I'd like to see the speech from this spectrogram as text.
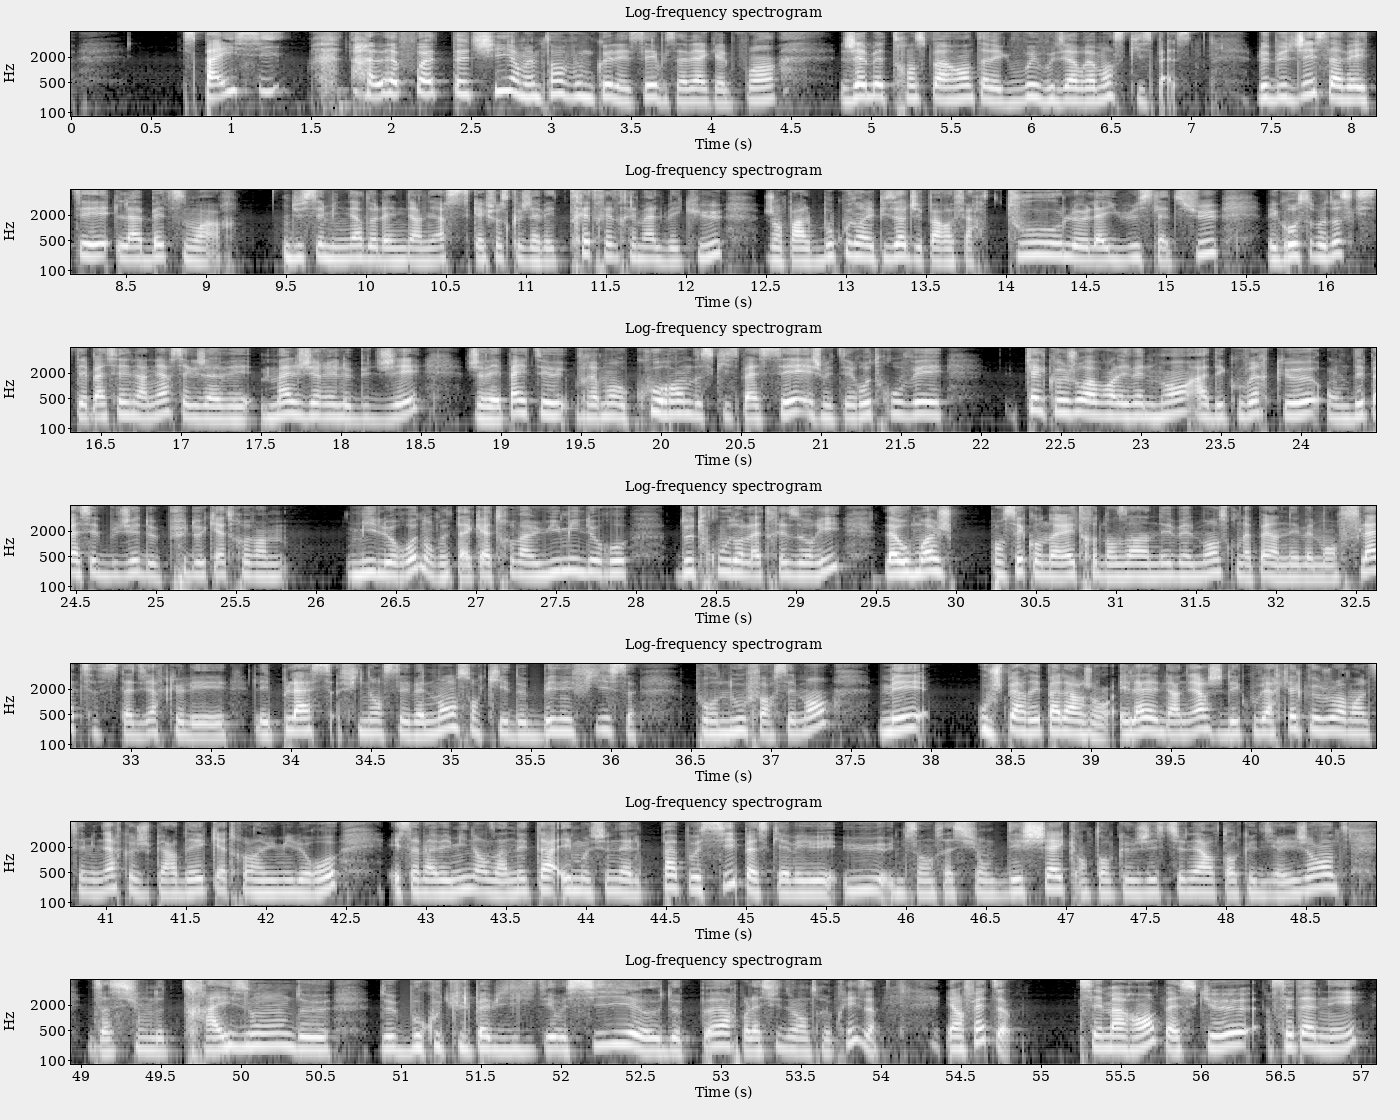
spicy, à la fois touchy. En même temps, vous me connaissez, vous savez à quel point j'aime être transparente avec vous et vous dire vraiment ce qui se passe. Le budget, ça avait été la bête noire du séminaire de l'année dernière. C'est quelque chose que j'avais très très très mal vécu. J'en parle beaucoup dans l'épisode, je vais pas refaire tout le laïus là-dessus. Mais grosso modo, ce qui s'était passé l'année dernière, c'est que j'avais mal géré le budget. J'avais pas été vraiment au courant de ce qui se passait et je m'étais retrouvée quelques jours avant l'événement à découvrir qu'on dépassait le budget de plus de 80 000 euros. Donc, tu as 88 000 euros de trous dans la trésorerie. Là où moi, je pensais qu'on allait être dans un événement, ce qu'on appelle un événement flat, c'est-à-dire que les, les places financent l'événement sans qu'il y ait de bénéfices pour nous forcément, mais où je perdais pas d'argent. Et là, l'année dernière, j'ai découvert quelques jours avant le séminaire que je perdais 88 000 euros et ça m'avait mis dans un état émotionnel pas possible parce qu'il y avait eu une sensation d'échec en tant que gestionnaire, en tant que dirigeante, une sensation de trahison, de, de beaucoup de culpabilité aussi, euh, de peur pour la suite de l'entreprise. Et en fait, c'est marrant parce que cette année,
